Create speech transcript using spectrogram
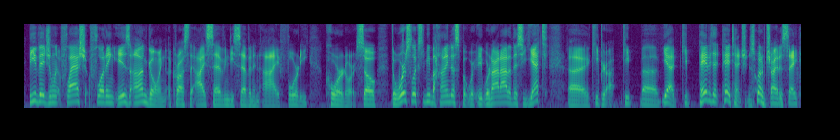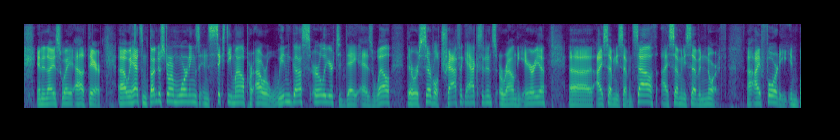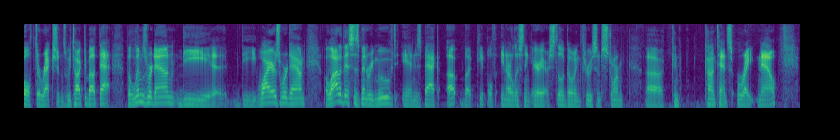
Be vigilant. Flash flooding is ongoing across the I 77 and I 40 corridors. So the worst looks to be behind us, but we're, we're not out of this yet. Uh, keep your keep uh, yeah keep pay pay attention is what I'm trying to say in a nice way out there. Uh, we had some thunderstorm warnings and 60 mile per hour wind gusts earlier today as well. There were several traffic accidents around the area. Uh, I-77 South, I-77 North uh, I 40 in both directions. We talked about that. The limbs were down, the, uh, the wires were down. A lot of this has been removed and is back up, but people in our listening area are still going through some storm uh, con- contents right now.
